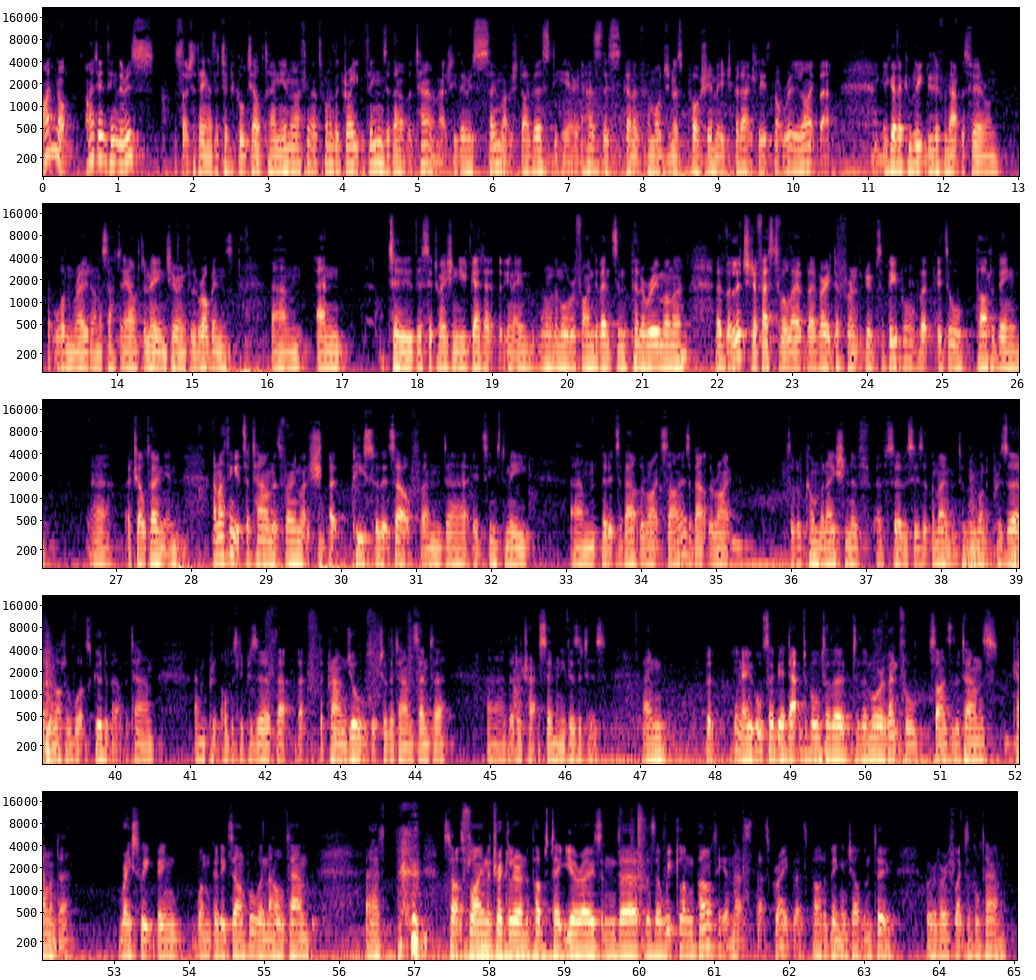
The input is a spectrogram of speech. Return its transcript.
I'm not. I don't think there is such a thing as a typical Cheltonian, and I think that's one of the great things about the town. Actually, there is so much diversity here. It has this kind of homogenous, posh image, but actually, it's not really like that. You get a completely different atmosphere on at Whaddon Road on a Saturday afternoon, cheering for the Robins, um, and to the situation you'd get at you know one of the more refined events in the Pillar Room on a at the Literature Festival. They're, they're very different groups of people, but it's all part of being uh, a Cheltonian. And I think it's a town that's very much at peace with itself. And uh, it seems to me um, that it's about the right size, about the right sort of combination of, of services at the moment. And we want to preserve a lot of what's good about the town and obviously preserve that, that the crown jewels, which are the town centre uh, that attracts so many visitors. And but you know also be adaptable to the to the more eventful sides of the town's calendar. Race week being one good example when the whole town uh, starts flying the tricolour and the pubs take euros and uh, there's a week long party and that's that's great. That's part of being in Cheltenham too. We're a very flexible town.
